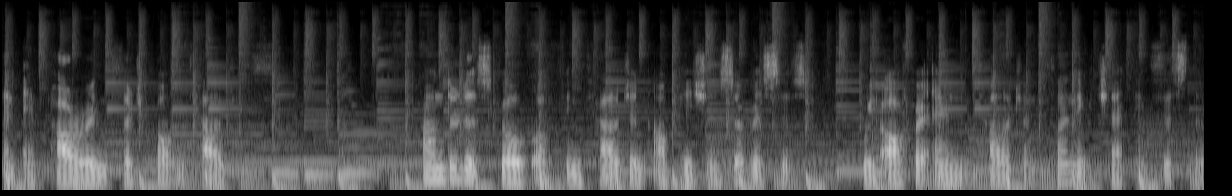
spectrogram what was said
and empowering surgical intelligence. Under the scope of intelligent outpatient services, we offer an intelligent clinic checking system,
